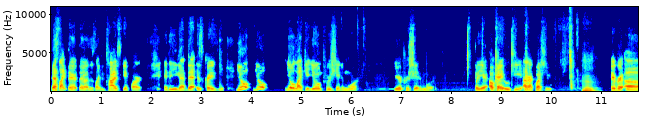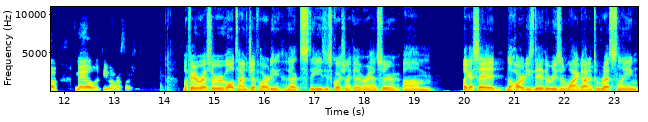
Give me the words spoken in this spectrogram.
that's like their, their that's like the time skip part, and then you got that. It's crazy. You'll you'll you'll like it. You'll appreciate it more. You'll appreciate it more. But yeah, okay, Uchi. I got a question. Hmm. Favorite uh male and female wrestlers. My favorite wrestler of all time is Jeff Hardy. That's the easiest question I could ever answer. Um, like I said, the Hardys they're the reason why I got into wrestling.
